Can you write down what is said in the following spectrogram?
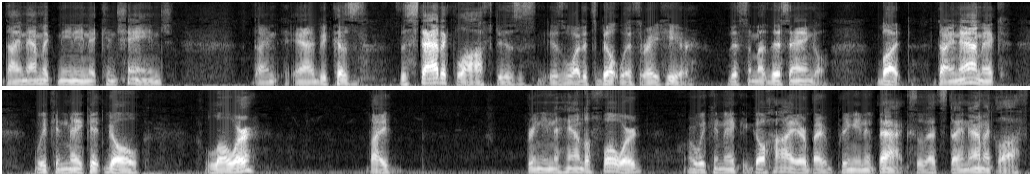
Dynamic meaning it can change, and because the static loft is is what it's built with right here, this this angle. But dynamic, we can make it go lower by bringing the handle forward, or we can make it go higher by bringing it back. So that's dynamic loft.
